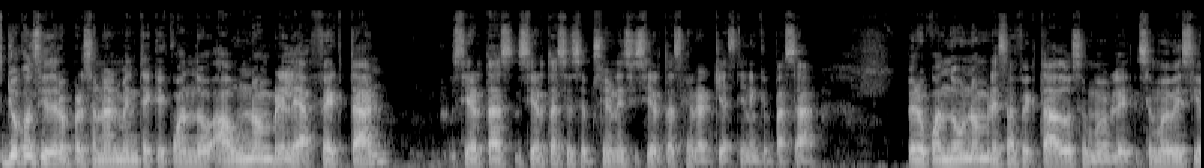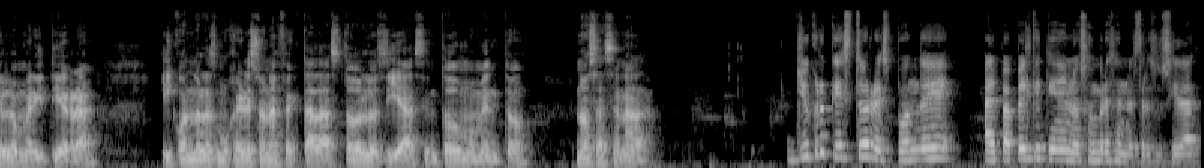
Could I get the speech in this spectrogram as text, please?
Yo considero personalmente que cuando a un hombre le afectan, ciertas, ciertas excepciones y ciertas jerarquías tienen que pasar. Pero cuando un hombre es afectado, se mueve, se mueve cielo, mar y tierra. Y cuando las mujeres son afectadas todos los días, en todo momento, no se hace nada. Yo creo que esto responde al papel que tienen los hombres en nuestra sociedad.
